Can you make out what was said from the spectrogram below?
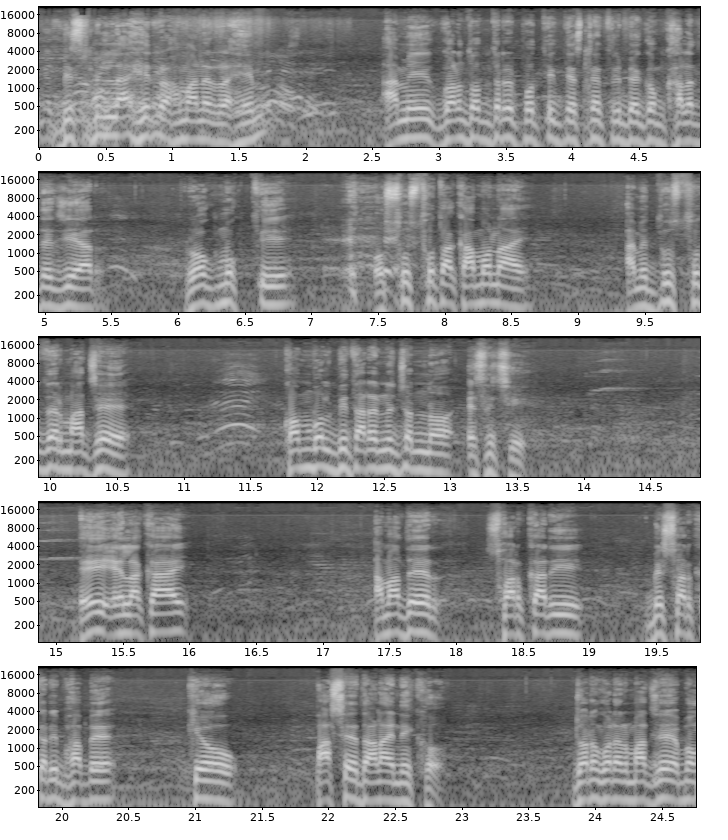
বিসমিল্লাহির রহমানের রাহিম। আমি গণতন্ত্রের প্রতীক দেশনেত্রী বেগম খালেদা জিয়ার রোগ মুক্তি ও সুস্থতা কামনায় আমি দুস্থদের মাঝে কম্বল বিতরণের জন্য এসেছি। এই এলাকায় আমাদের সরকারি, বেসরকারিভাবে কেউ পাশে দাঁড়ায় নিখো জনগণের মাঝে এবং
